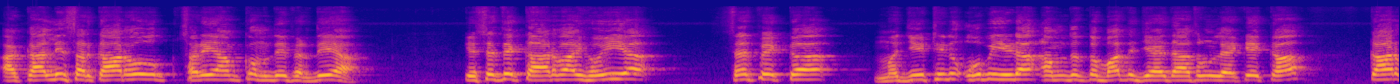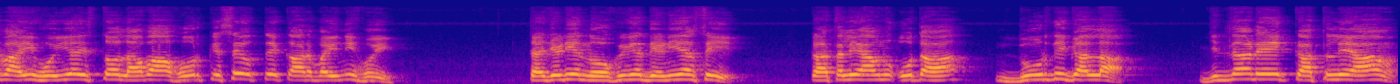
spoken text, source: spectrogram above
ਅਕਾਲੀ ਸਰਕਾਰ ਉਹ ਸਰੇਆਮ ਘੁੰਮਦੇ ਫਿਰਦੇ ਆ। ਕਿਸੇ ਤੇ ਕਾਰਵਾਈ ਹੋਈ ਆ, ਸਿਰਫ ਇੱਕ ਮਜੀਠੀ ਨੂੰ ਉਹ ਵੀ ਜਿਹੜਾ ਆਮਦਨ ਤੋਂ ਵੱਧ ਜਾਇਦਾਦ ਨੂੰ ਲੈ ਕੇ ਇੱਕ ਕਾਰਵਾਈ ਹੋਈ ਹੈ, ਇਸ ਤੋਂ ਇਲਾਵਾ ਹੋਰ ਕਿਸੇ ਉੱਤੇ ਕਾਰਵਾਈ ਨਹੀਂ ਹੋਈ। ਤਾਂ ਜਿਹੜੀਆਂ ਨੌਕਰੀਆਂ ਦੇਣੀਆਂ ਸੀ ਕਤਲੇਆਮ ਨੂੰ, ਉਹ ਤਾਂ ਦੂਰ ਦੀ ਗੱਲ ਆ। ਜਿਨ੍ਹਾਂ ਨੇ ਕਤਲੇਆਮ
